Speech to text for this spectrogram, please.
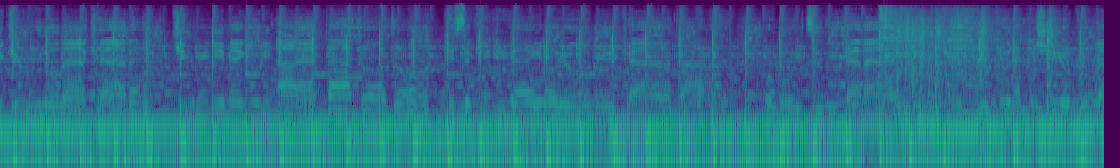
地球の中で君に巡り会えたこと奇跡以外の呼び方思いつかない欲なくしよく笑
